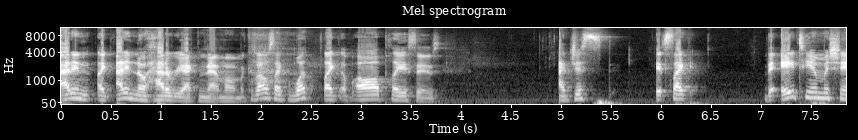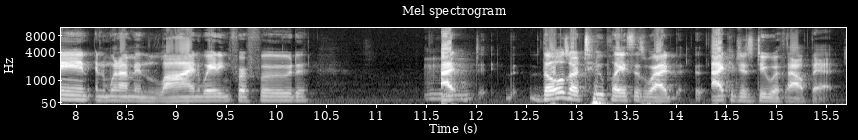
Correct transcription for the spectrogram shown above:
I didn't like I didn't know how to react in that moment because I was like, what? Like of all places, I just it's like the ATM machine and when I'm in line waiting for food. Mm-hmm. I those are two places where I I could just do without that.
